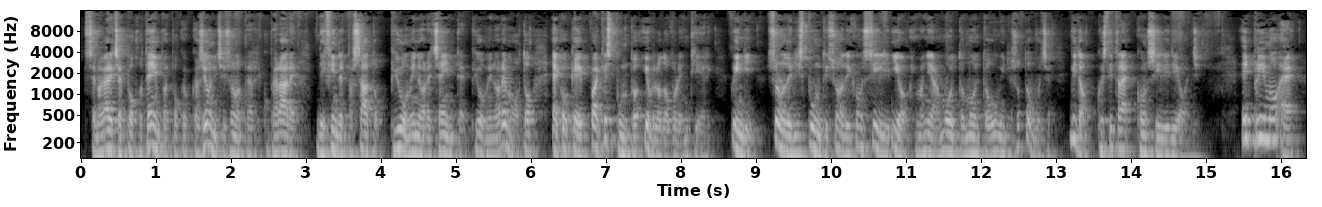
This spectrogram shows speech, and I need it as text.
se magari c'è poco tempo e poche occasioni ci sono per recuperare dei film del passato più o meno recente, più o meno remoto, ecco che qualche spunto io ve lo do volentieri. Quindi sono degli spunti, sono dei consigli, io in maniera molto molto umile sottovoce vi do questi tre consigli di oggi. E il primo è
